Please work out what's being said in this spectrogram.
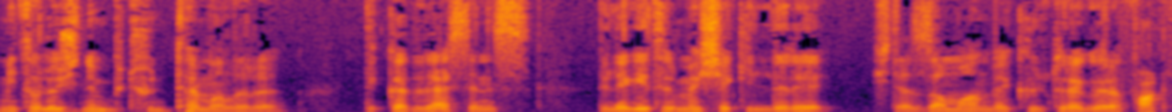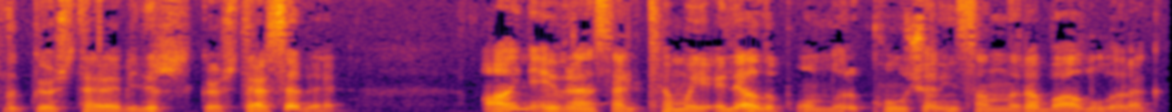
mitolojinin bütün temaları dikkat ederseniz dile getirme şekilleri işte zaman ve kültüre göre farklılık gösterebilir, gösterse de aynı evrensel temayı ele alıp onları konuşan insanlara bağlı olarak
